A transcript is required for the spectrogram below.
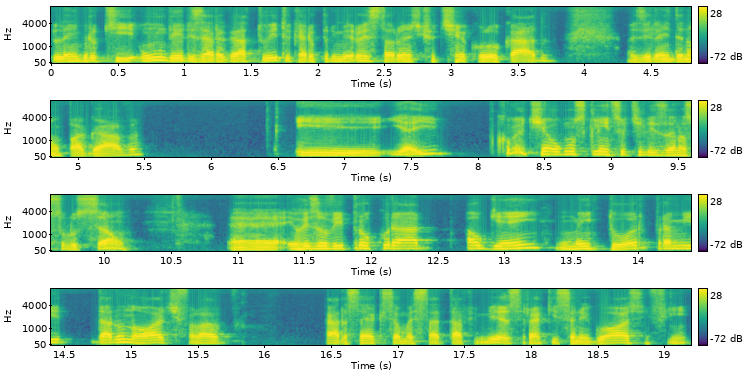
Lembro que um deles era gratuito, que era o primeiro restaurante que eu tinha colocado, mas ele ainda não pagava. E, e aí, como eu tinha alguns clientes utilizando a solução, é, eu resolvi procurar alguém, um mentor, para me dar o um norte, falar, cara, será que isso é uma startup mesmo? Será que isso é negócio? Enfim,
